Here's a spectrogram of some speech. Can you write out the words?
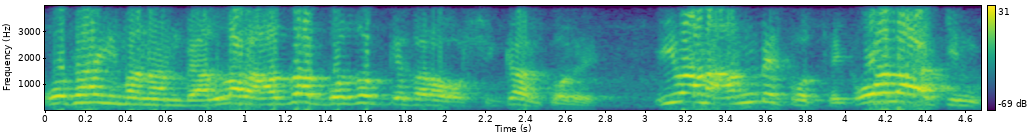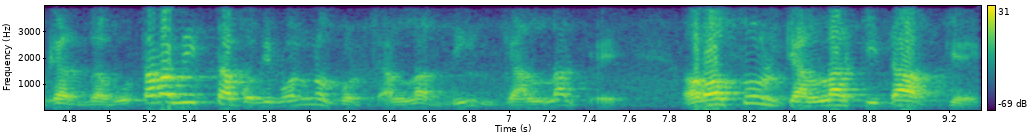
কোথায় ইমান আনবে? আল্লাহর আজাব গজবকে তারা অস্বীকার করে। ইমান আনবে কোথেকে? ওলা কিনকার যাব তারা মিথ্যা প্রতিপন্ন করছে। আল্লাহ দিনকে, আল্লাহকে, রসুলকে, আল্লাহর কিতাবকে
